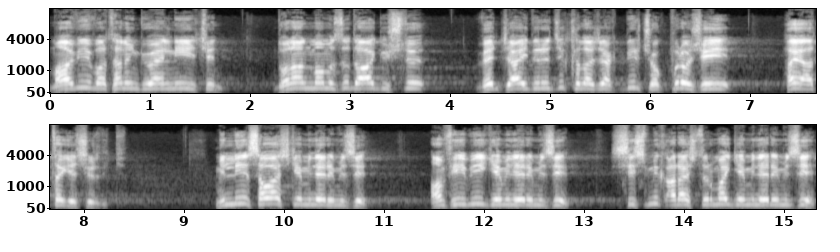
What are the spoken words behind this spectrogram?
mavi vatanın güvenliği için donanmamızı daha güçlü ve caydırıcı kılacak birçok projeyi hayata geçirdik. Milli savaş gemilerimizi, amfibi gemilerimizi, sismik araştırma gemilerimizi,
